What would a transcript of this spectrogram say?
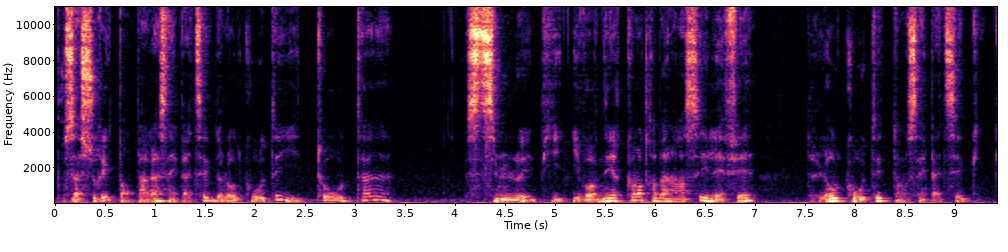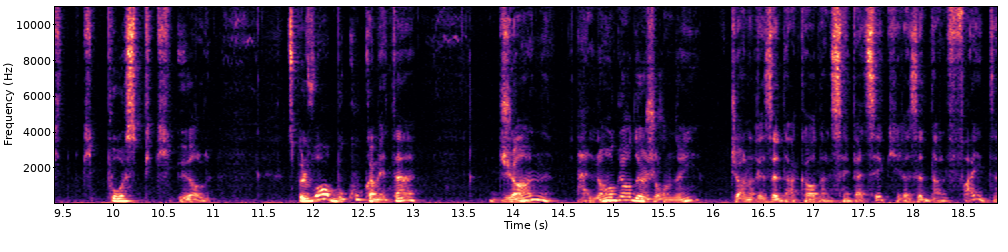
pour s'assurer que ton parasympathique de l'autre côté il est autant stimulé, puis il va venir contrebalancer l'effet de l'autre côté de ton sympathique qui, pousse puis qui hurle? Tu peux le voir beaucoup comme étant John, à longueur de journée, John réside encore dans le sympathique, il réside dans le fight.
